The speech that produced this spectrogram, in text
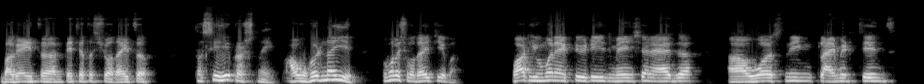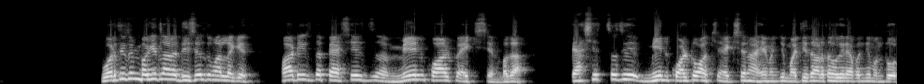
बघायचं आणि त्याच्यातच शोधायचं. तसे हे प्रश्न आहे. अवघड नाहीये. तुम्हाला शोधायची आहे बा what human activities mention as worsening climate change वरती तुम्ही बघितलं ना दिसेल तुम्हाला लगेच. What is the passage main call to action बघा पॅसेजचं जे मेन कॉल टू ऍक्शन आहे म्हणजे मतितार्थ वगैरे आपण जे म्हणतो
